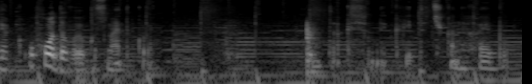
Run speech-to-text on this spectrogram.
як уходовою косметикою. Так, сюди квіточка нехай буде.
